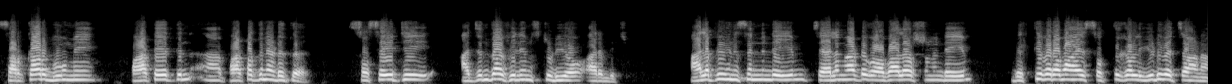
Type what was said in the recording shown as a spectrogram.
സർക്കാർ ഭൂമി പാട്ടയത്തിന് പാട്ടത്തിനടുത്ത് സൊസൈറ്റി അജന്ത ഫിലിം സ്റ്റുഡിയോ ആരംഭിച്ചു. ആലപ്പി വിൻസെന്റിന്റെയും ചേലങ്ങാട്ട് ഗോപാലകൃഷ്ണന്റെയും വ്യക്തിപരമായ സ്വത്തുക്കൾ ഈടുവെച്ചാണ്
